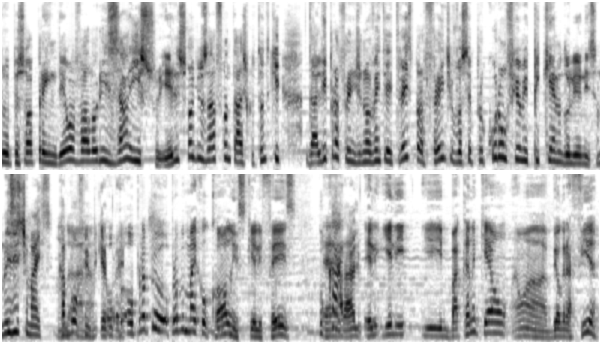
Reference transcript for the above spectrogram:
o o pessoal aprendeu a valorizar isso. E ele soube usar fantástico. Tanto que dali pra frente, de 93 pra frente, você procura um filme pequeno do Liam Neeson. Não existe mais. Acabou dá, o filme pequeno o, pra ele. o próprio, o próprio Michael Collins que ele fez. Do caralho. Ele, e ele e bacana que é, um- é uma biografia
